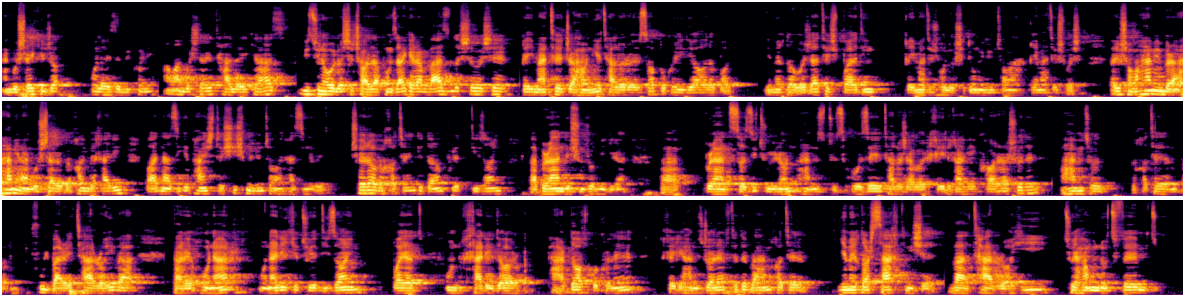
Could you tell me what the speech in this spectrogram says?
انگشتری که اینجا ملاحظه می‌کنید هم انگشتر طلایی که هست می‌تونه اولش 14 15 گرم وزن داشته باشه قیمت جهانی طلا رو حساب بکنید یا حالا با یه مقدار اجرتش باید این قیمتش هلوشی دو میلیون تومن قیمتش باشه. ولی شما همین برند همین انگشتر رو بخواید بخرین باید نزدیک 5 تا 6 میلیون تومن هزینه بدید چرا؟ به خاطر اینکه دارن پول دیزاین و برندشون رو می‌گیرن و برند سازی تو ایران هنوز تو حوزه طلا جواهر خیلی قوی کار نشده و همینطور به خاطر پول برای طراحی و برای هنر هنری که توی دیزاین باید اون خریدار پرداخت بکنه خیلی هنوز جا نیفتاده و همین خاطر یه مقدار سخت میشه و طراحی توی همون نطفه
